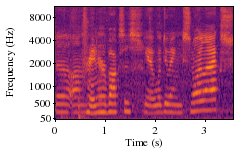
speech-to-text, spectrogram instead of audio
the... Um, trainer boxes? Yeah, we're doing Snorlax,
